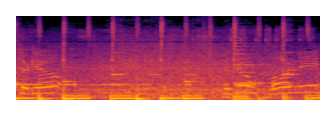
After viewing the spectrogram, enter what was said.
스튜디오. 왼쪽 멀리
